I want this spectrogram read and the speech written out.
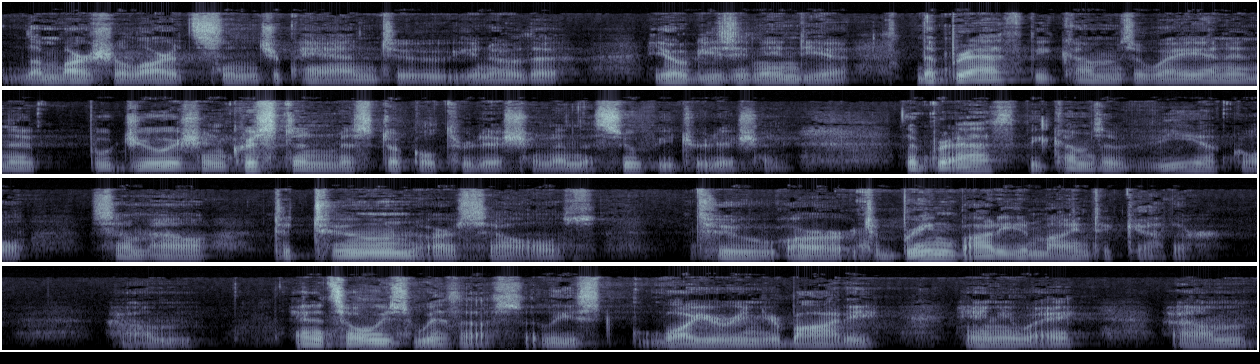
the martial arts in Japan to you know the yogis in India, the breath becomes a way, and in the Jewish and Christian mystical tradition and the Sufi tradition, the breath becomes a vehicle somehow to tune ourselves to our to bring body and mind together. Um, and it's always with us, at least while you're in your body, anyway, um,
